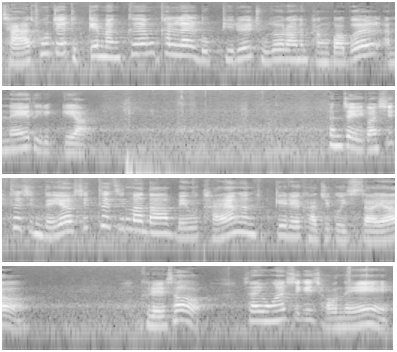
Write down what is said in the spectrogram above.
자, 소재 두께만큼 칼날 높이를 조절하는 방법을 안내해 드릴게요. 현재 이건 시트지인데요. 시트지마다 매우 다양한 두께를 가지고 있어요. 그래서 사용하시기 전에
